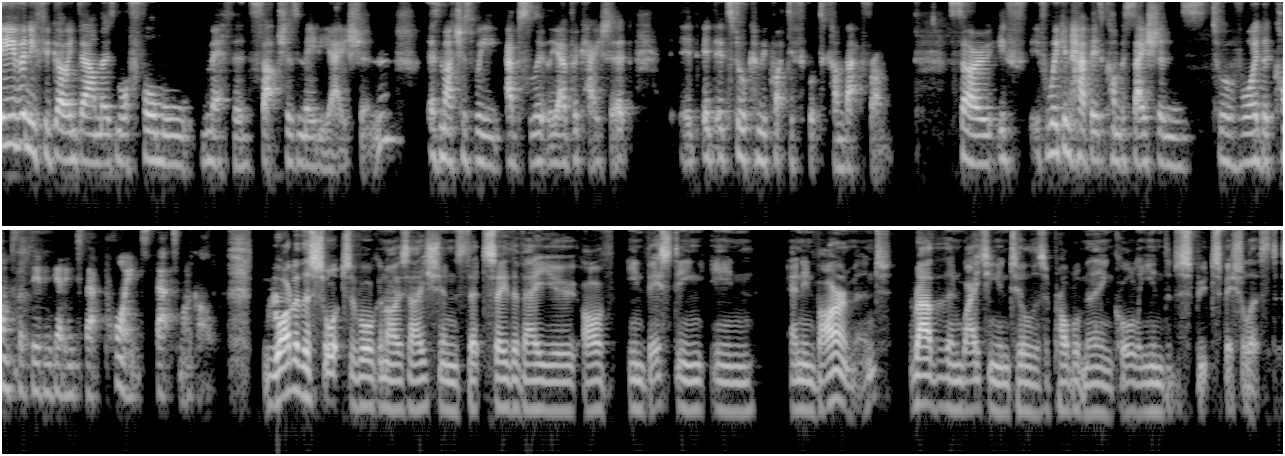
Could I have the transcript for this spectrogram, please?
Even if you're going down those more formal methods, such as mediation, as much as we absolutely advocate it it, it, it still can be quite difficult to come back from. So if if we can have these conversations to avoid the conflict even getting to that point, that's my goal. What are the sorts of organisations that see the value of investing in an environment rather than waiting until there's a problem and then calling in the dispute specialist?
